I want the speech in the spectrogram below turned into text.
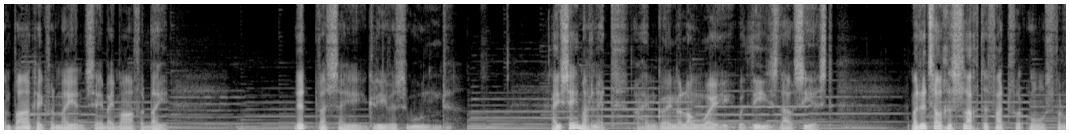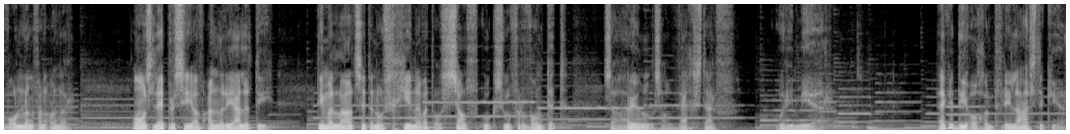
En pa kyk vir my en sê by ma verby. Dit was sy grievous wound. Hy sê maar net, I am going a long way with these thou seest. Maar dit sal geslagte vat vir ons verwonding van ander. Ons leprosy of unreality, die melaatsheid in ons gene wat ons self ook so verwond het, se huil sal wegsterf oor die meer. Ek het die oggend vir die laaste keer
